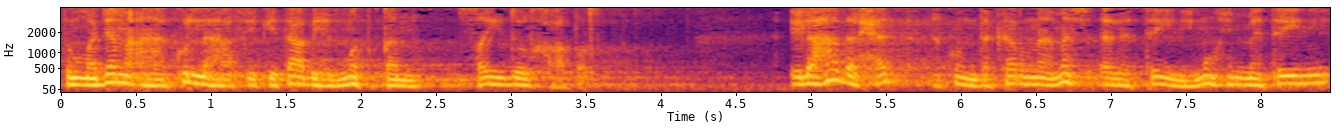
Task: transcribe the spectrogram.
ثم جمعها كلها في كتابه المتقن صيد الخاطر. إلى هذا الحد نكون ذكرنا مسألتين مهمتين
